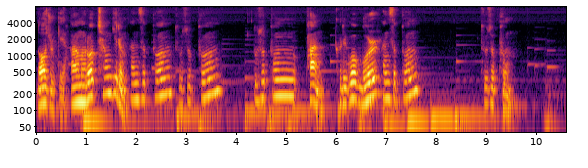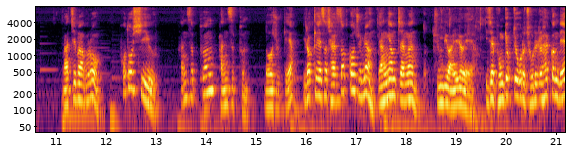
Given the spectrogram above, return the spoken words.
넣어줄게요. 다음으로 참기름 한 스푼, 두 스푼, 두 스푼 반 그리고 물 한 스푼 두 스푼. 마지막으로 포도씨유 한 스푼 반 스푼 넣어줄게요. 이렇게 해서 잘 섞어주면 양념장은 준비 완료예요. 이제 본격적으로 조리를 할 건데요.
